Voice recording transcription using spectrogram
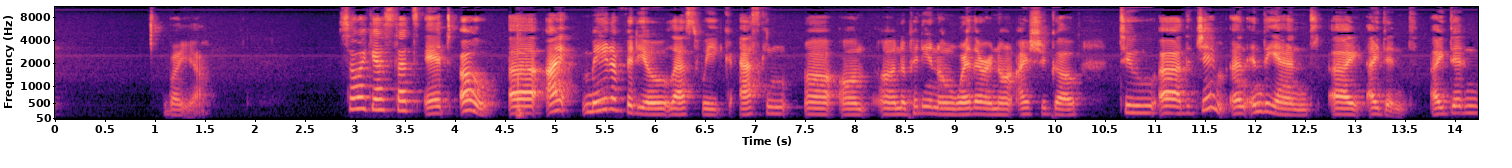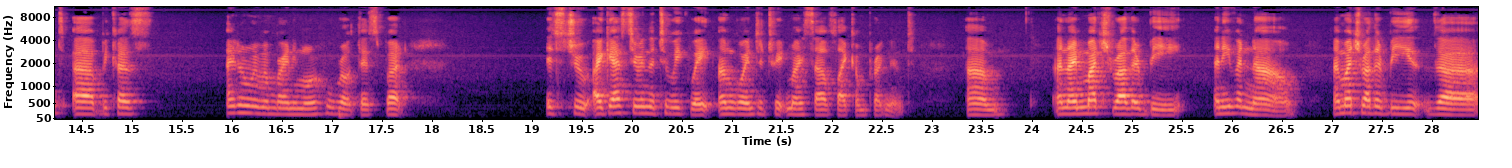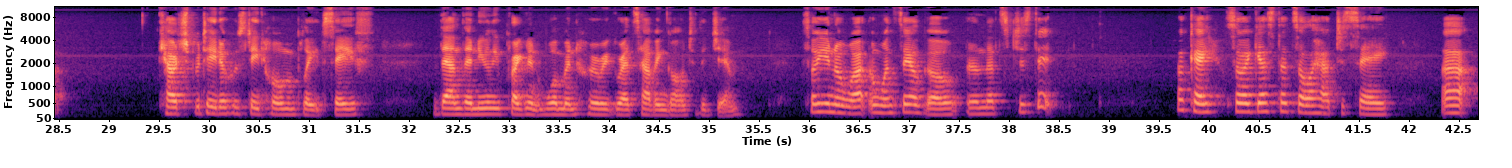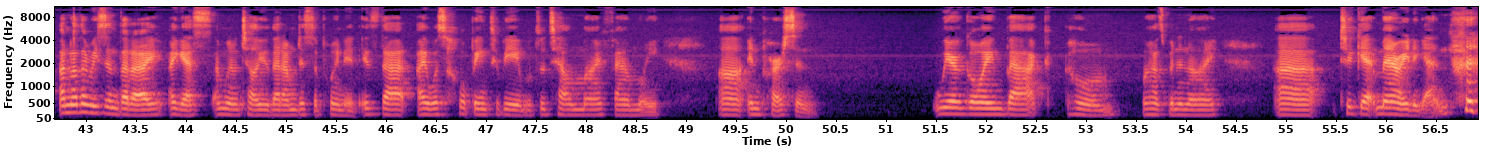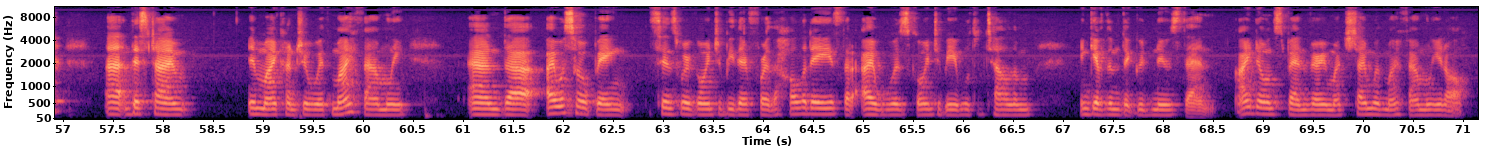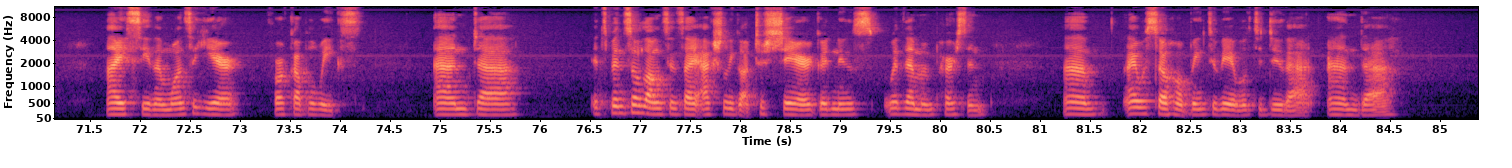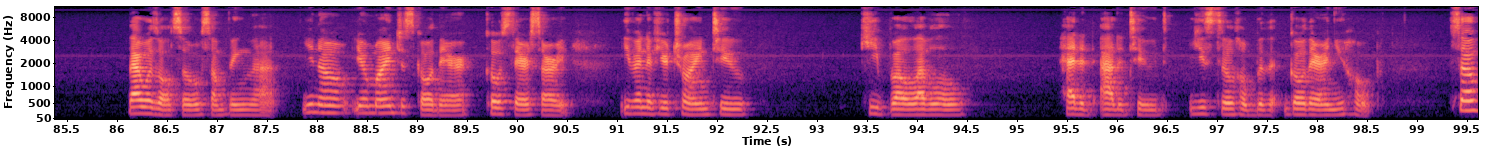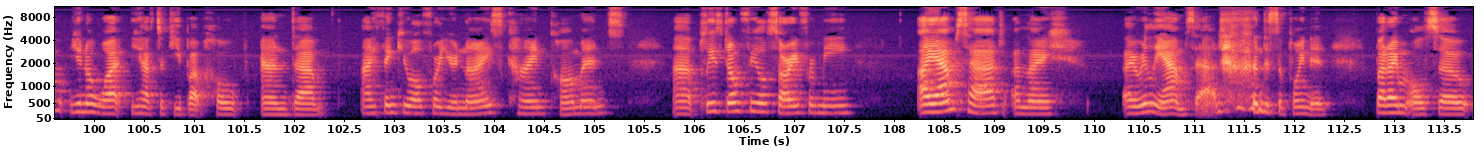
but yeah. So I guess that's it. Oh, uh, I made a video last week asking uh, on an opinion on whether or not I should go to uh, the gym, and in the end, I I didn't. I didn't uh, because I don't remember anymore who wrote this, but it's true. I guess during the two week wait, I'm going to treat myself like I'm pregnant, um, and I much rather be, and even now, I much rather be the couch potato who stayed home and played safe than the newly pregnant woman who regrets having gone to the gym. So you know what? On Wednesday I'll go, and that's just it. Okay, so I guess that's all I had to say. Uh, another reason that I, I guess I'm going to tell you that I'm disappointed is that I was hoping to be able to tell my family uh, in person. We are going back home, my husband and I, uh, to get married again. Uh, this time in my country with my family. And uh, I was hoping, since we're going to be there for the holidays, that I was going to be able to tell them and give them the good news then. I don't spend very much time with my family at all. I see them once a year for a couple of weeks. And uh, it's been so long since I actually got to share good news with them in person. Um, I was so hoping to be able to do that. And uh, that was also something that, you know, your mind just go there, goes there, sorry, even if you're trying to keep a level headed attitude, you still hope it, go there and you hope. So, you know what? You have to keep up hope. And um, I thank you all for your nice, kind comments. Uh, please don't feel sorry for me. I am sad, and I, I really am sad and disappointed. But I'm also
